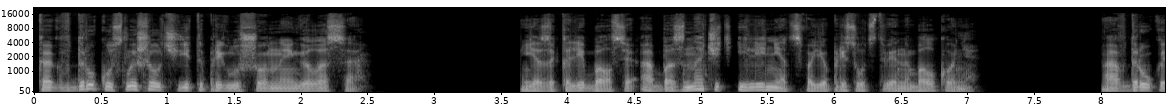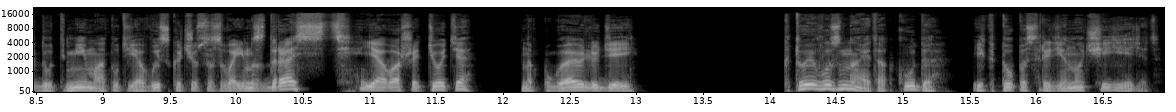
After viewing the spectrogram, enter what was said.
как вдруг услышал чьи-то приглушенные голоса. Я заколебался, обозначить или нет свое присутствие на балконе. А вдруг идут мимо, а тут я выскочу со своим «Здрасте, я ваша тетя», напугаю людей. Кто его знает откуда и кто посреди ночи едет?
